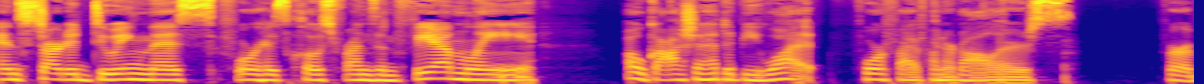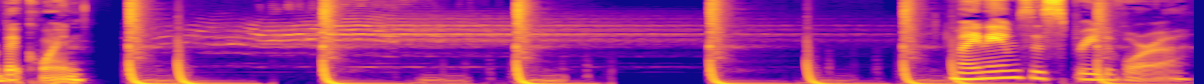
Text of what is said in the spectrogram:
and started doing this for his close friends and family, oh gosh, it had to be what, four or five hundred dollars for a Bitcoin. My name's Espree Devora,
